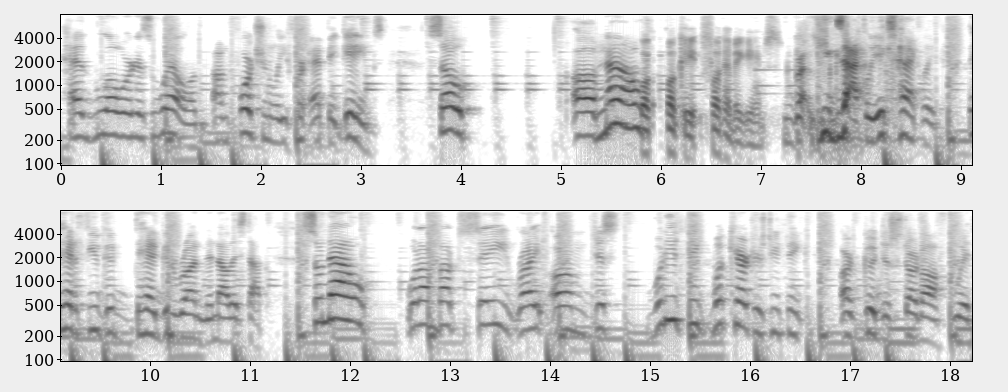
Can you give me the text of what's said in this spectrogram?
had lowered as well, unfortunately for Epic Games. So, um, now Fuck, fuck it, fuck Epic Games. Right, exactly, exactly. They had a few good, they had a good run, and now they stopped. So now, what I'm about to say, right? Um, just what do you think? What characters do you think are good to start off with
